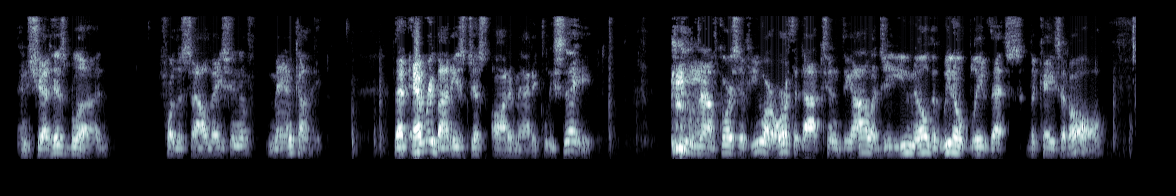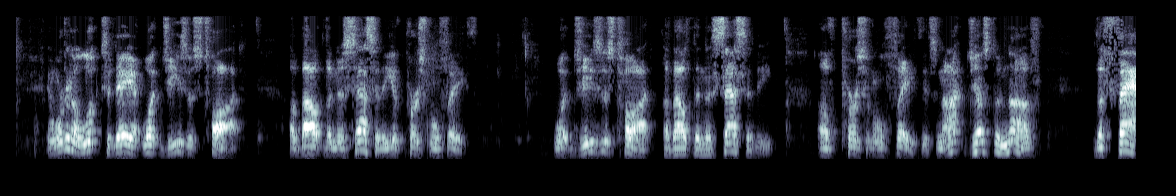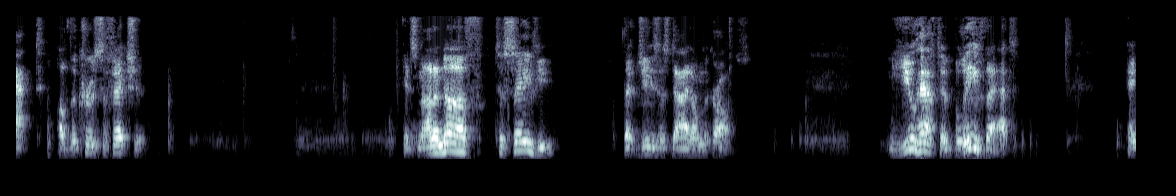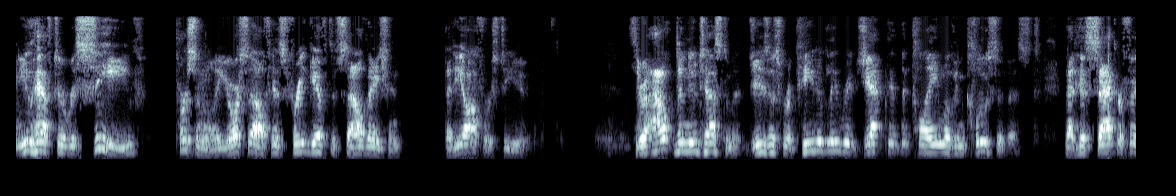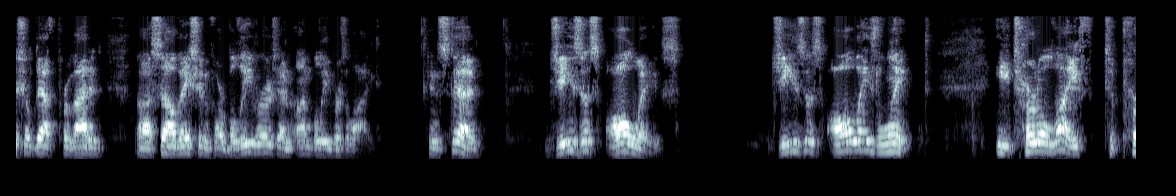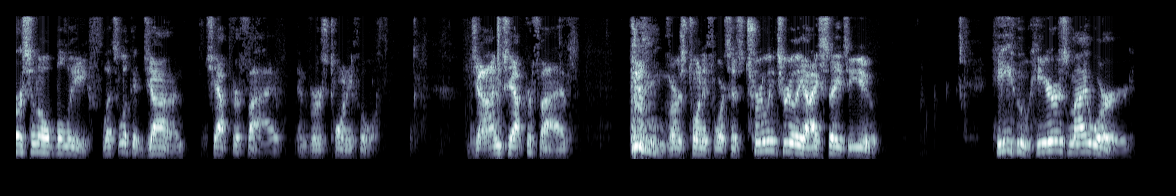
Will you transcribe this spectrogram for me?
and shed his blood for the salvation of mankind, that everybody's just automatically saved. now, of course, if you are orthodox in theology, you know that we don't believe that's the case at all. And we're going to look today at what Jesus taught about the necessity of personal faith what Jesus taught about the necessity of personal faith. It's not just enough the fact of the crucifixion. It's not enough to save you that Jesus died on the cross. You have to believe that, and you have to receive personally yourself his free gift of salvation that he offers to you. Throughout the New Testament, Jesus repeatedly rejected the claim of inclusivists that his sacrificial death provided uh, salvation for believers and unbelievers alike. Instead, Jesus always, Jesus always linked eternal life to personal belief. Let's look at John chapter 5 and verse 24. John chapter 5 verse 24 it says, Truly, truly, I say to you, he who hears my word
